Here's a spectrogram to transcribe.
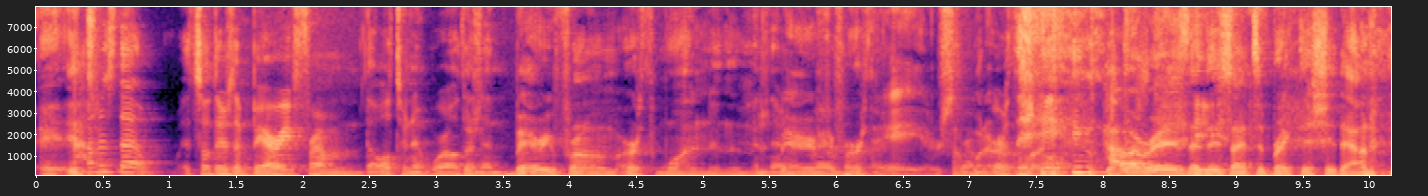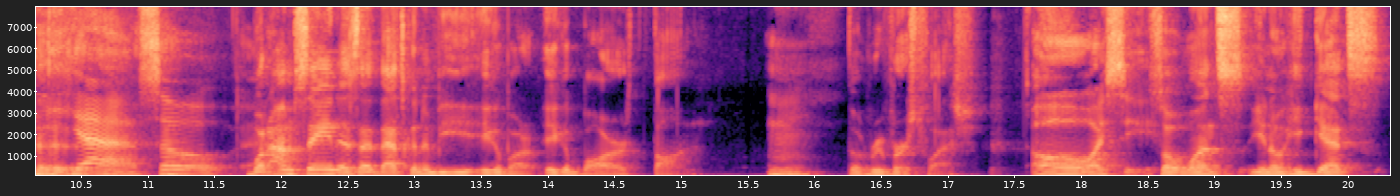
It's How does that? So there's a Barry from the alternate world, and then Barry from Earth One, and then there's And then Barry Barry from, Earth A or something, whatever. Earth the A. fuck. However, it is that they decide to break this shit down. yeah. So what I'm saying is that that's going to be Igabar Igabar Thon, Mm. the Reverse Flash. oh, I see. So once you know he gets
